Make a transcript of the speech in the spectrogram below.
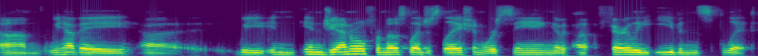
Um, we have a, uh, we in, in general, for most legislation, we're seeing a, a fairly even split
